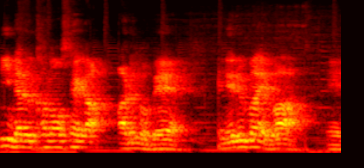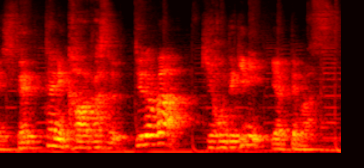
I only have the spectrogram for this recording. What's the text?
になる可能性があるので、寝る前は、えー、絶対に乾かすっていうのが基本的にやってます。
